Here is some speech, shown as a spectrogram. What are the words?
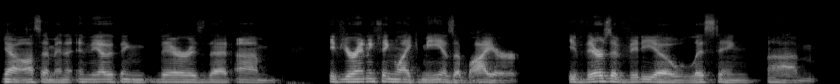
yeah awesome and, and the other thing there is that um, if you're anything like me as a buyer if there's a video listing um,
